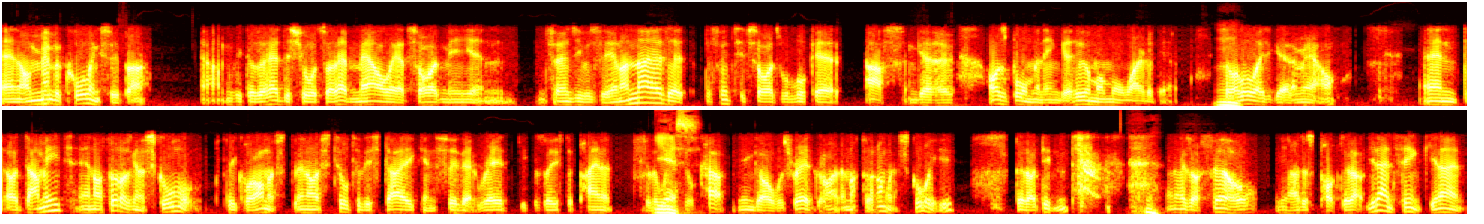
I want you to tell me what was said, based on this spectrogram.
And I remember calling super um, because I had the shorts. I had Mal outside me, and, and Fernsey was there. And I know that defensive sides will look at us and go, "Osborne Meninga, who am I more worried about?" So I'll always go to Mal. And I dummied, and I thought I was going to score. Be quite honest, and I still to this day can see that red because I used to paint it for the Yes. Winfield Cup. The end goal was red, right? And I thought I'm going to score you, but I didn't. and as I fell, you know, I just popped it up. You don't think, you don't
